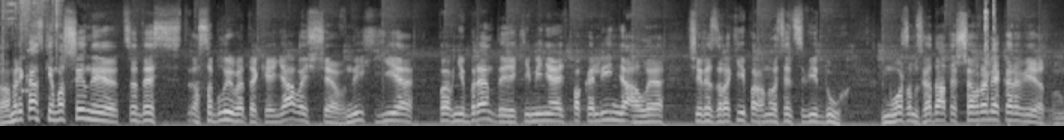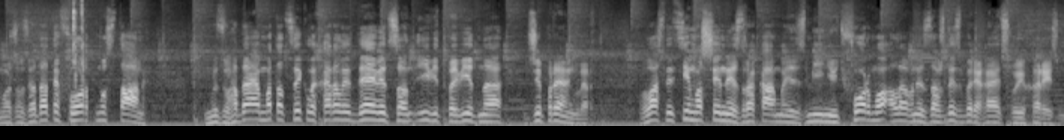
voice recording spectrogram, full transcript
Американські машини це десь особливе таке явище. В них є певні бренди, які міняють покоління, але через роки проносять свій дух. Ми можемо згадати Chevrolet Corvette, ми можемо згадати Ford Mustang, ми згадаємо мотоцикли Harley Davidson і відповідно Jeep Wrangler. Власне, ці машини з роками змінюють форму, але вони завжди зберігають свою харизму.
